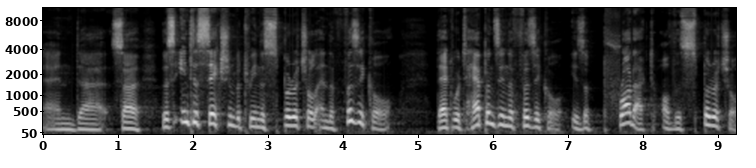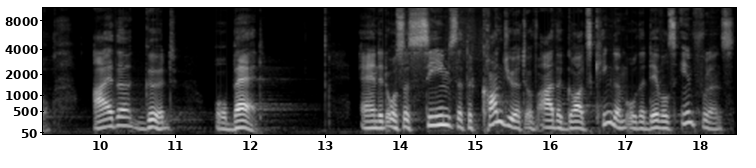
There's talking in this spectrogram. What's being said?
And uh, so, this intersection between the spiritual and the physical, that what happens in the physical is a product of the spiritual, either good or bad. And it also seems that the conduit of either God's kingdom or the devil's influence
